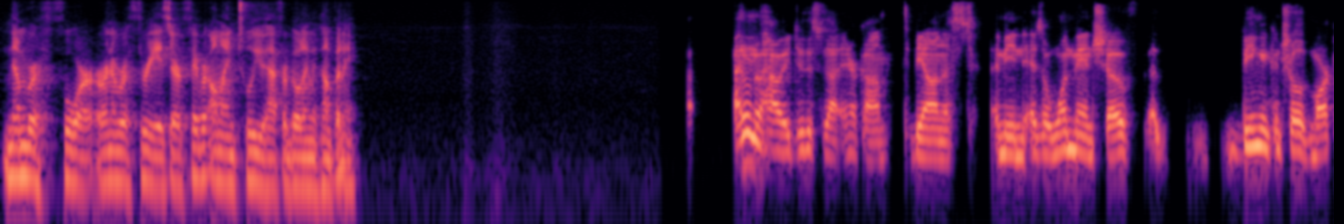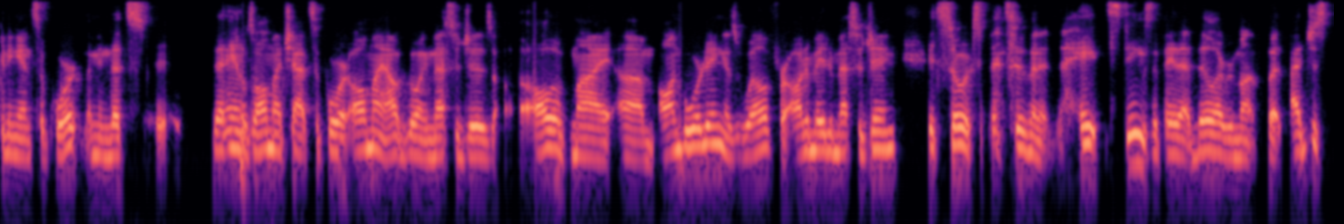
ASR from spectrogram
Number four or number three, is there a favorite online tool you have for building the company? I don't know how I do this without intercom, to be honest. I mean, as a one man show, being in control of marketing and support, I mean, that's that handles all my chat support, all my outgoing messages, all of my um, onboarding as well for automated messaging. It's so expensive and it hate stings to pay that bill every month. But I just,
